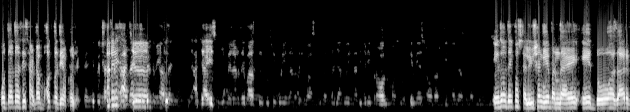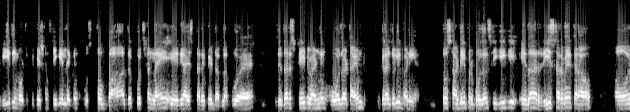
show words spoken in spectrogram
ਉਦਾਂ ਤਾਂ ਅਸੀਂ ਸਾਡਾ ਬਹੁਤ ਵਧੀਆ ਪ੍ਰੋਜੈਕਟ ਹੈ ਜੀ। ਸਾਰੇ ਅੱਜ ਅੱਜ ਆਏ ਸੀ ਮਿਲਣ ਦੇ ਵਾਸਤੇ ਤੁਸੀਂ ਕੋਈ ਇਹਨਾਂ ਨੂੰ ਵਿਸ਼ਵਾਸ ਨਹੀਂ ਦਿੱਤਾ ਜਾਂ ਕੋਈ ਇਹਨਾਂ ਦੀ ਜਿਹੜੀ ਪ੍ਰੋਬਲਮ ਉਸ ਨੂੰ ਕਿਵੇਂ ਸੌਲਵ ਕੀਤਾ ਜਾ ਸਕਦਾ ਇਹਦਾ ਦੇਖੋ ਸੋਲੂਸ਼ਨ ਇਹ ਬੰਦਾ ਹੈ ਇਹ 2020 ਦੀ ਨੋਟੀਫਿਕੇਸ਼ਨ ਸੀਗੀ ਲੇਕਿਨ ਉਸ ਤੋਂ ਬਾਅਦ ਕੁਝ ਨਏ ਏਰੀਆ ਇਸ ਤਰ੍ਹਾਂ ਕੇ ਡਿਵੈਲਪ ਹੋਏ ਹੈ ਜਿੱਧਰ ਸਟਰੀਟ ਵੈਂਡਿੰਗ ਓਵਰ ਦਾ ਟਾਈਮ ਗ੍ਰੈਜੂਅਲੀ ਬਣੀ ਹੈ। ਤੋਂ ਸਾਡੀ ਪ੍ਰਪੋਜ਼ਲ ਸੀਗੀ ਕਿ ਇਹਦਾ ਰੀਸਰਵੇ ਕਰਾਓ ਔਰ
